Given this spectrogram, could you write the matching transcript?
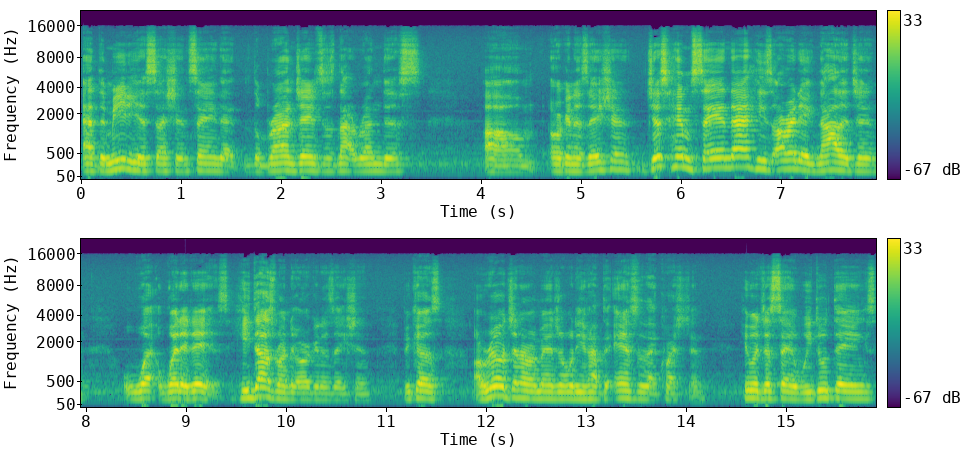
at the media session saying that LeBron James does not run this um, organization. Just him saying that, he's already acknowledging what what it is. He does run the organization because a real general manager wouldn't even have to answer that question. He would just say, "We do things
